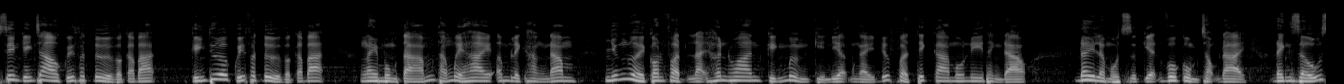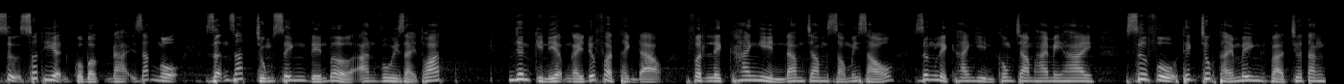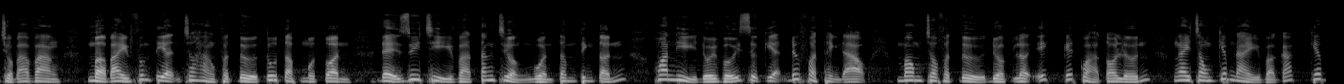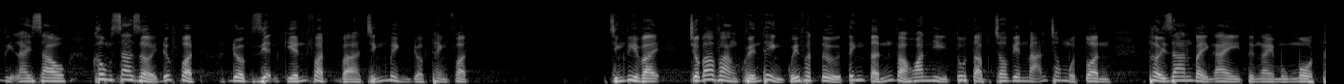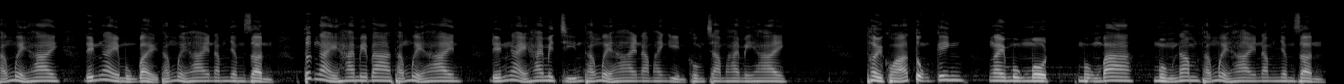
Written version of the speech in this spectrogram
Xin kính chào quý Phật tử và các bạn. Kính thưa quý Phật tử và các bạn, ngày mùng 8 tháng 12 âm lịch hàng năm, những người con Phật lại hân hoan kính mừng kỷ niệm ngày Đức Phật Thích Ca Mâu Ni thành đạo. Đây là một sự kiện vô cùng trọng đại, đánh dấu sự xuất hiện của bậc đại giác ngộ, dẫn dắt chúng sinh đến bờ an vui giải thoát. Nhân kỷ niệm ngày Đức Phật thành đạo, Phật lịch 2566, dương lịch 2022, Sư Phụ Thích Trúc Thái Minh và Chư Tăng Chùa Ba Vàng mở bày phương tiện cho hàng Phật tử tu tập một tuần để duy trì và tăng trưởng nguồn tâm tinh tấn, hoan hỷ đối với sự kiện Đức Phật thành đạo, mong cho Phật tử được lợi ích kết quả to lớn ngay trong kiếp này và các kiếp vị lai sau, không xa rời Đức Phật, được diện kiến Phật và chính mình được thành Phật. Chính vì vậy, Chùa Ba Vàng khuyến thỉnh quý Phật tử tinh tấn và hoan hỷ tu tập cho viên mãn trong một tuần, thời gian 7 ngày từ ngày mùng 1 tháng 12 đến ngày mùng 7 tháng 12 năm nhâm dần, tức ngày 23 tháng 12 đến ngày 29 tháng 12 năm 2022. Thời khóa tụng kinh ngày mùng 1, mùng 3, mùng 5 tháng 12 năm nhâm dần.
